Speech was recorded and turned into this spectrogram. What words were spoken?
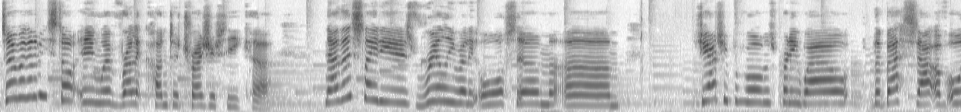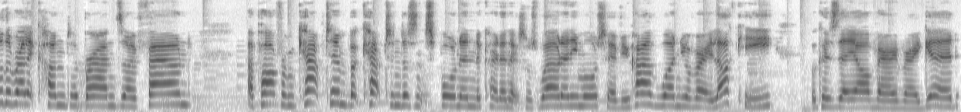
So we're going to be starting with Relic Hunter Treasure Seeker. Now this lady is really, really awesome. Um, she actually performs pretty well. The best out of all the Relic Hunter brands I've found, apart from Captain, but Captain doesn't spawn in the Conan Exiles world anymore, so if you have one, you're very lucky, because they are very, very good.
